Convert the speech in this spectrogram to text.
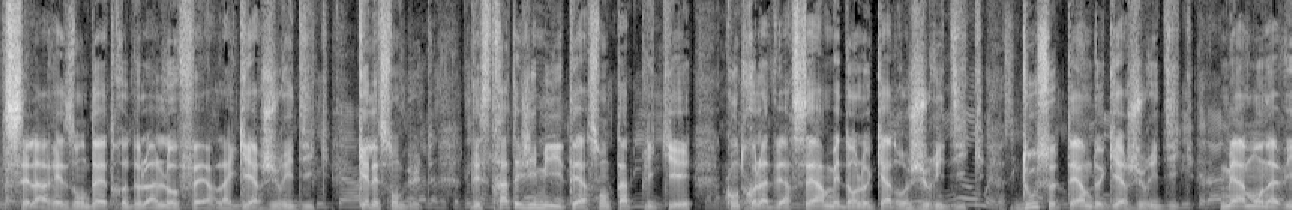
C'est la raison d'être de la lawfare, la guerre juridique. Quel est son but? Des stratégies militaires sont appliquées contre l'adversaire, mais dans le cadre juridique. D'où ce terme de guerre juridique. Mais à mon avis,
